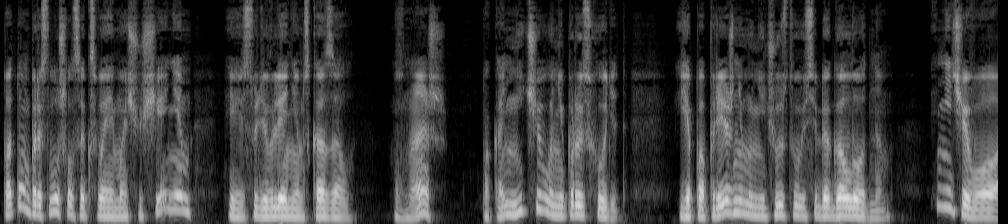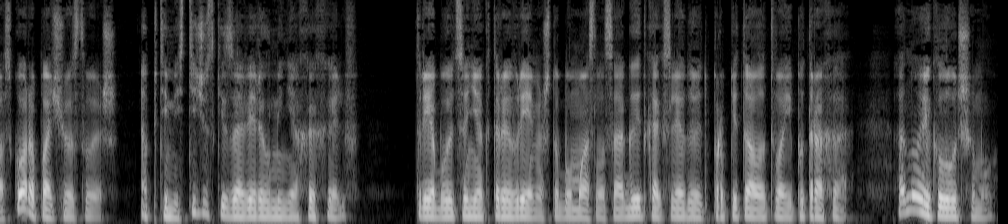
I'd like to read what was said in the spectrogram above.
Потом прислушался к своим ощущениям и с удивлением сказал, «Знаешь, пока ничего не происходит. Я по-прежнему не чувствую себя голодным». «Ничего, скоро почувствуешь», — оптимистически заверил меня Хехельф. «Требуется некоторое время, чтобы масло сагыт как следует пропитало твои потроха. Оно и к лучшему.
